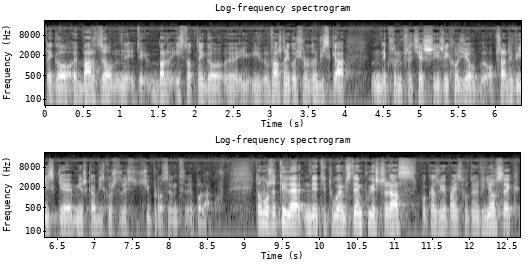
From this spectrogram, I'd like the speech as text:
tego bardzo istotnego i i ważnego środowiska, którym przecież, jeżeli chodzi o obszary wiejskie, mieszka blisko 40% Polaków. To może tyle tytułem wstępu. Jeszcze raz pokazuję Państwu ten wniosek.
